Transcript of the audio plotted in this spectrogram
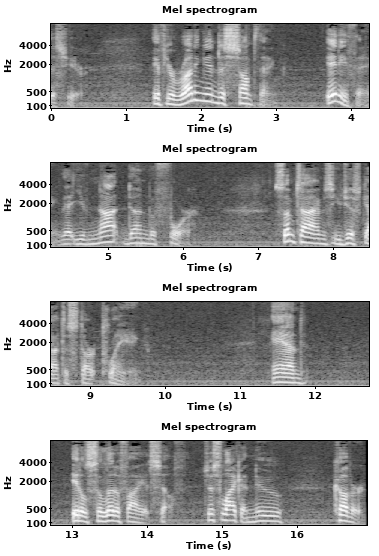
this year, if you're running into something, anything that you've not done before, sometimes you just got to start playing. And it'll solidify itself. Just like a new cover.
